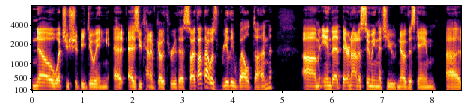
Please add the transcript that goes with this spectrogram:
know what you should be doing a- as you kind of go through this so i thought that was really well done um, in that they're not assuming that you know this game uh,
